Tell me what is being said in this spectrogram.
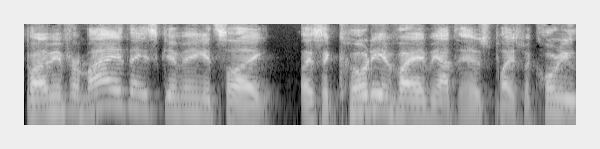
but I mean, for my Thanksgiving, it's like, like I said, Cody invited me out to his place, but Cody,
